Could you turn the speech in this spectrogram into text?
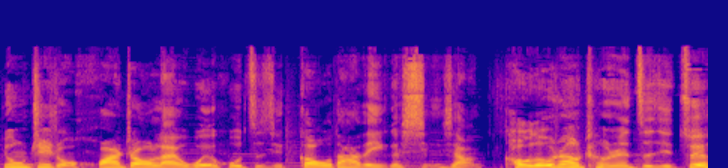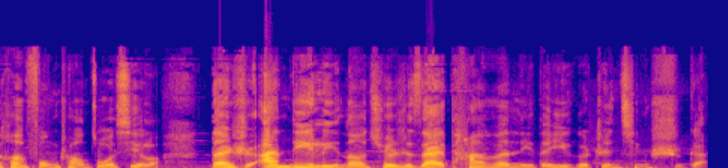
用这种花招来维护自己高大的一个形象。口头上承认自己最恨逢场作戏了，但是暗地里呢，却是在探问你的一。个真情实感，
